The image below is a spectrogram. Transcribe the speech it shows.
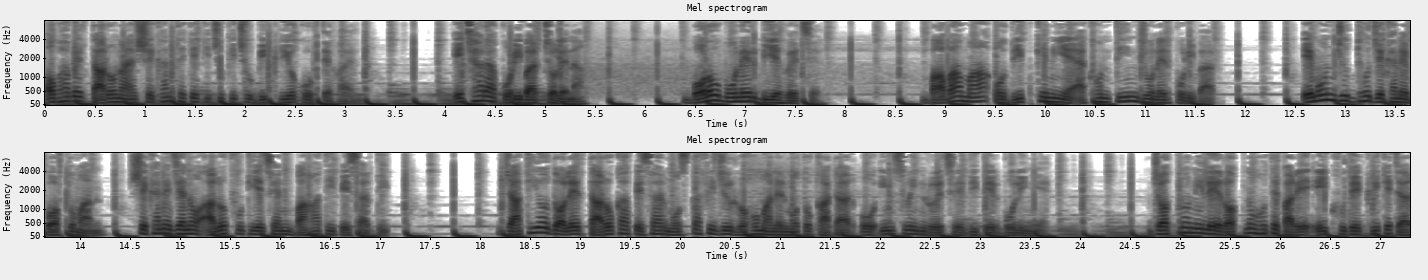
অভাবের তাড়নায় সেখান থেকে কিছু কিছু বিক্রিও করতে হয়। এছাড়া পরিবার চলে না। বড় বোনের বিয়ে হয়েছে। বাবা, মা ও দ্বীপকে নিয়ে এখন তিন জনের পরিবার। এমন যুদ্ধ যেখানে বর্তমান, সেখানে যেন আলো ফুটিয়েছেন বাঁহাতি পেসার দ্বীপ জাতীয় দলের তারকা পেসার মোস্তাফিজুর রহমানের মতো কাটার ও ইনসুইং রয়েছে দ্বীপের বোলিংয়ে। যত্ন নিলে রত্ন হতে পারে এই ক্ষুদে ক্রিকেটার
